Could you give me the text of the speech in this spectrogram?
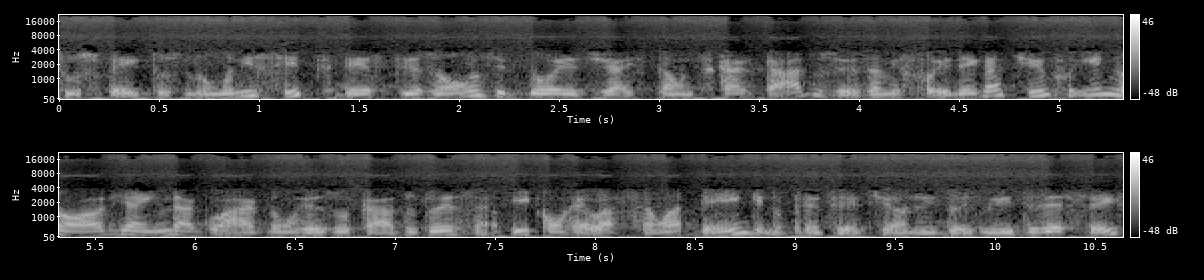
suspeitos no município. Destes 11, dois já estão descartados, o exame foi negativo e nove ainda aguardam o resultado do exame. E com relação à dengue, no presente ano de 2016,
